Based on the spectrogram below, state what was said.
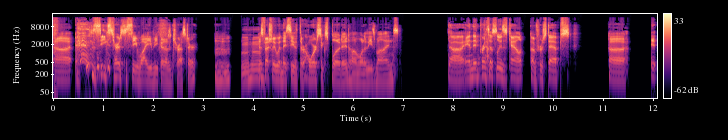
Uh, Zeke starts to see why Yumiko doesn't trust her, hmm Mm-hmm. especially when they see that their horse exploded on one of these mines. Uh, and then Princess loses count of her steps, uh, it,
